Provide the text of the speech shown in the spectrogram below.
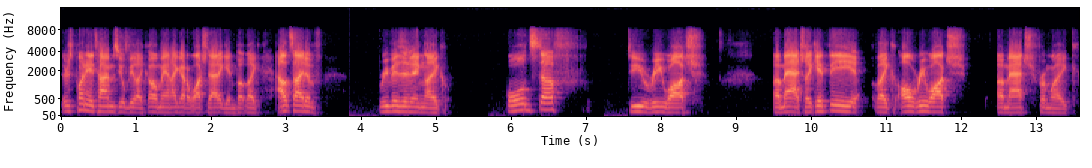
there's plenty of times you'll be like, "Oh man, I got to watch that again." But like outside of revisiting like old stuff, do you rewatch a match? Like if the like I'll rewatch a match from like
